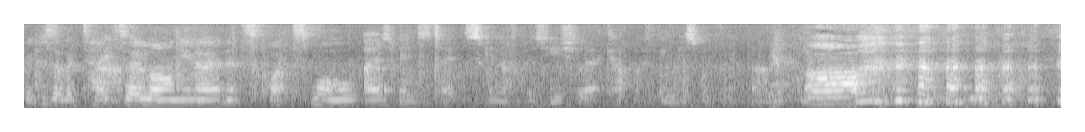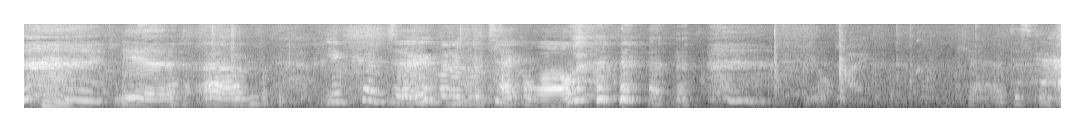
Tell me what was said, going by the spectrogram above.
because it would take so long, you know, and it's quite small. I was meant to take the skin off because usually I cut my fingers with it. Um, Oh, yeah. Um, you could do, but it would take a while. okay, I'm just going to.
